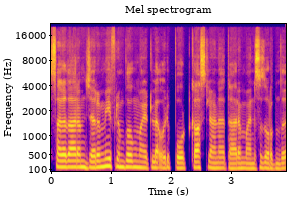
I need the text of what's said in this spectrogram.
സഹതാരം ജെർമി ഫ്രിംബോങ്ങുമായിട്ടുള്ള ഒരു പോഡ്കാസ്റ്റിലാണ് താരം മനസ്സ് തുറന്നത്.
